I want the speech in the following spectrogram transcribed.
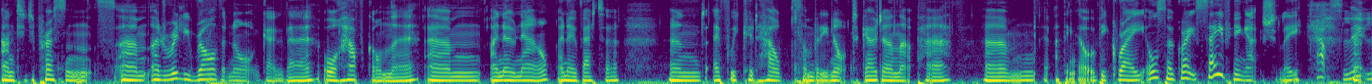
antidepressants, um, I'd really rather not go there or have gone there. Um, I know now, I know better, and if we could help somebody not to go down that path. Um, I think that would be great. Also, great saving, actually. Absolutely.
